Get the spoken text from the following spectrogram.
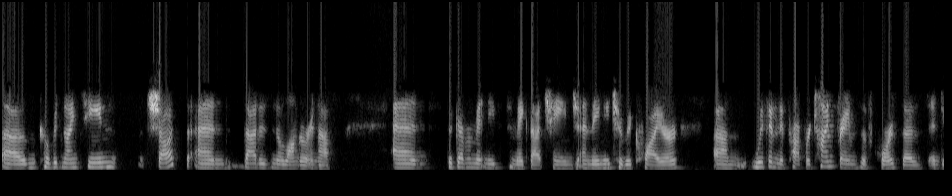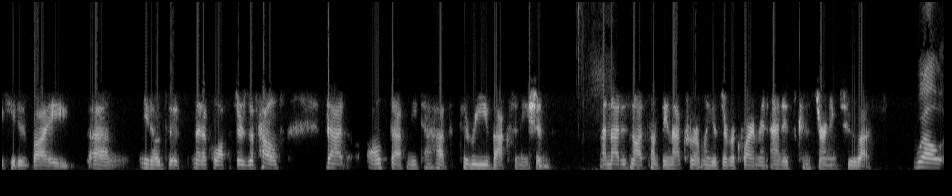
um, COVID 19 shots, and that is no longer enough. And the government needs to make that change, and they need to require, um, within the proper timeframes, of course, as indicated by um, you know the medical officers of health, that all staff need to have three vaccinations. And that is not something that currently is a requirement and is concerning to us. Well,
